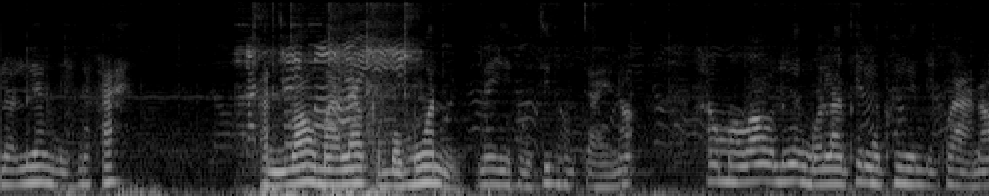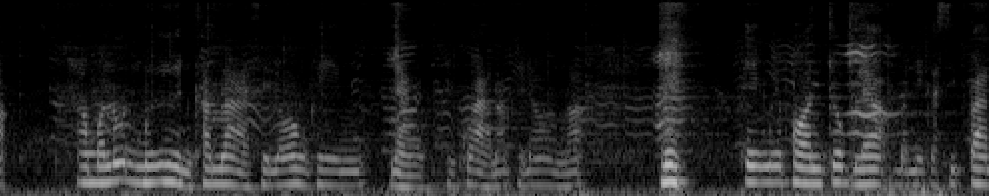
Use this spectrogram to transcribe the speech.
แล้วเรื่องนี้นะคะ อันเว้ามาแล้วกับบ่ม่วนในหัวจิตหัวใจเนาะเฮามาเว้าเรื่องหมอลำเพลินลำเพลินดีกว่าเนาะ เอามารุ่นมืออื่นคำลาสิร้องเพลงอย่างดีกว่าเนาะพี่น้องเนาะนี่เพลงไม่พรจบแล้วบันนี้กสิปั้น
